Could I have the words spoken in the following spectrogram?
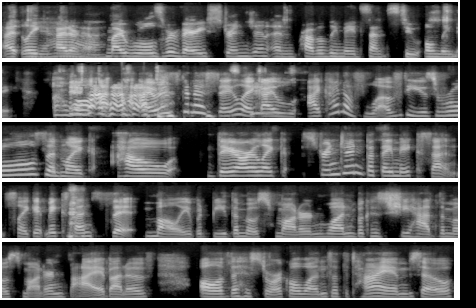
I like I don't know. My rules were very stringent and probably made sense to only me. Uh, Well, I, I was gonna say like I I kind of love these rules and like how they are like stringent, but they make sense. Like it makes sense that Molly would be the most modern one because she had the most modern vibe out of all of the historical ones at the time. So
